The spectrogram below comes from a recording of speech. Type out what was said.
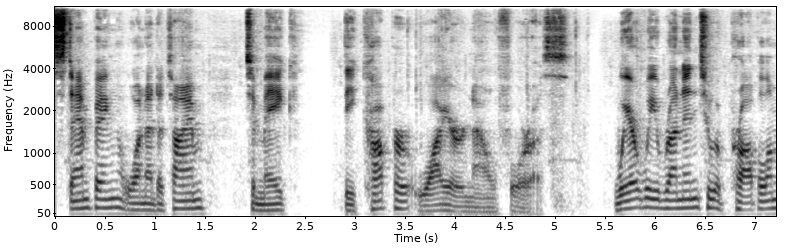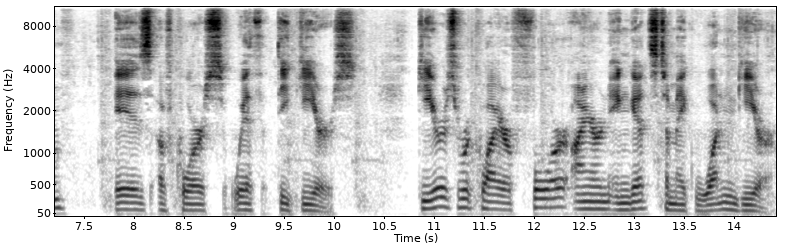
stamping one at a time to make the copper wire now for us. Where we run into a problem is, of course, with the gears. Gears require four iron ingots to make one gear.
